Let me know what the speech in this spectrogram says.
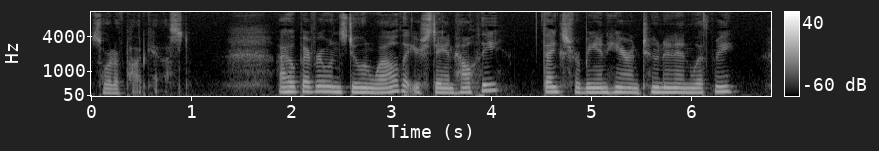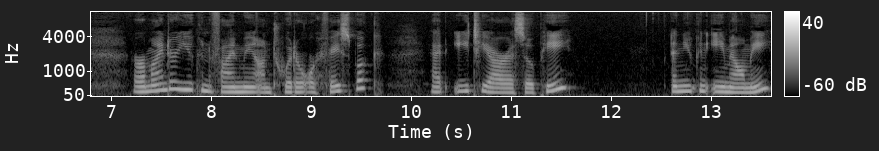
sort of podcast. I hope everyone's doing well, that you're staying healthy. Thanks for being here and tuning in with me. A reminder you can find me on Twitter or Facebook at ETRSOP, and you can email me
